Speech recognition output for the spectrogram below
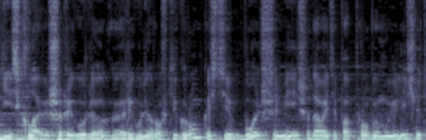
Есть клавиши регулировки громкости, больше, меньше. Давайте попробуем увеличить.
